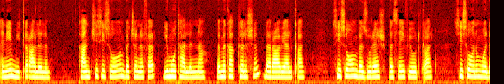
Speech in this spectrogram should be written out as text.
እኔም ይቅር አልልም። ከአንቺ ሲሶውን በቸነፈር ይሞታልና በመካከልሽም በራብ ያልቃል። ሲሶውን በዙሪያሽ በሰይፍ ይወድቃል ሲሶውንም ወደ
